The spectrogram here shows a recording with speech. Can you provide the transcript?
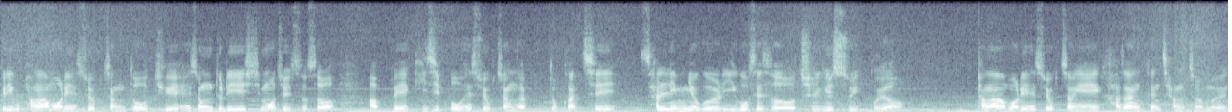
그리고 방아머리 해수욕장도 뒤에 해송들이 심어져 있어서 앞에 기지포 해수욕장과 똑같이 산림욕을 이곳에서 즐길 수 있고요. 방아머리 해수욕장의 가장 큰 장점은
